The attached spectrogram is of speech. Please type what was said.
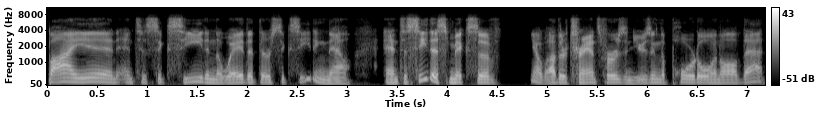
buy in and to succeed in the way that they're succeeding now, and to see this mix of, you know, other transfers and using the portal and all of that,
